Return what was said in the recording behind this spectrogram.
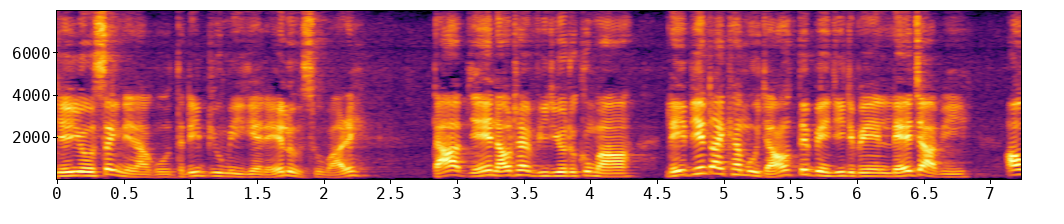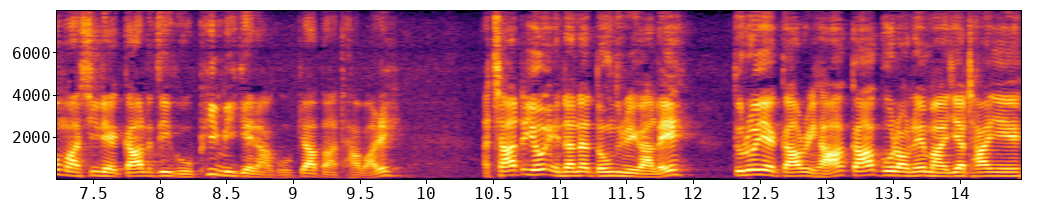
ရေယိုစိတ်နေတာကိုသတိပြုမိခဲ့တယ်လို့ဆိုပါတယ်။ ဒါအပြင်နောက်ထပ်ဗီဒီယိုတစ်ခုမှာလေပြင်းတိုက်ခတ်မှုကြောင့်တစ်ပင်ကြီးတစ်ပင်လဲကျပြီးအောက်မှာရှိတဲ့ကားတစ်စီးကိုဖိမိခဲ့တာကိုပြသထားပါတယ်။အခြားတရုတ်အင်တာနက်သုံးသူတွေကလည်းသူတို့ရဲ့ကားတွေဟာကားကိုယ်တော်ထဲမှာရပ်ထားရင်း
